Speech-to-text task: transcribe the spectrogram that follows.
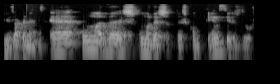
Exatamente. É uma das, uma das, das competências dos,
